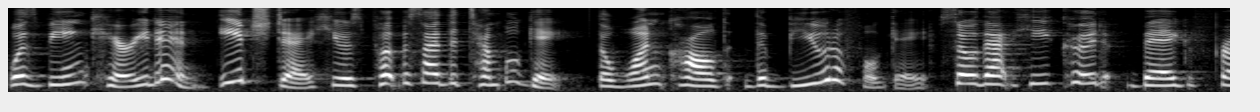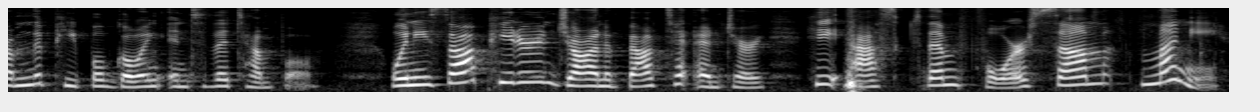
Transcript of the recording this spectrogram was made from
was being carried in. Each day he was put beside the temple gate, the one called the Beautiful Gate, so that he could beg from the people going into the temple. When he saw Peter and John about to enter, he asked them for some money.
